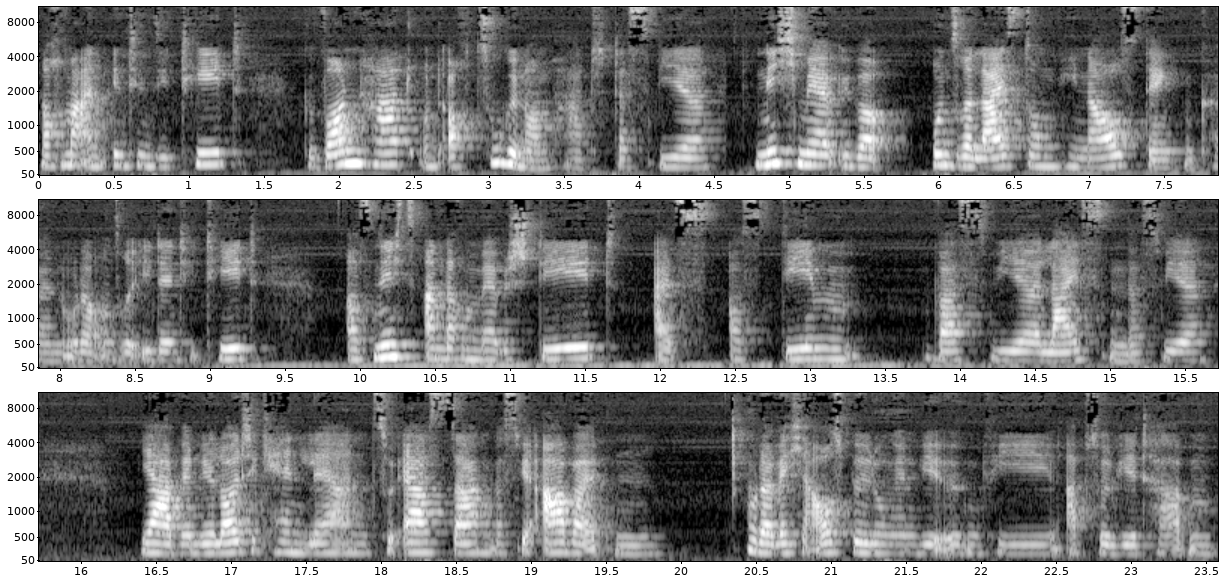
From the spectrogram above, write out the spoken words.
nochmal an Intensität gewonnen hat und auch zugenommen hat, dass wir nicht mehr über unsere Leistung hinausdenken können oder unsere Identität aus nichts anderem mehr besteht als aus dem, was wir leisten, dass wir, ja, wenn wir Leute kennenlernen, zuerst sagen, dass wir arbeiten oder welche Ausbildungen wir irgendwie absolviert haben,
